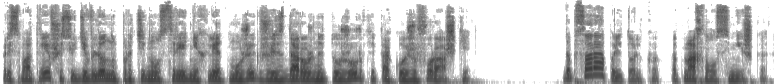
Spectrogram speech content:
Присмотревшись, удивленно протянул средних лет мужик в железнодорожной тужурке такой же фуражки. «Да поцарапали только», — отмахнулся Мишка.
